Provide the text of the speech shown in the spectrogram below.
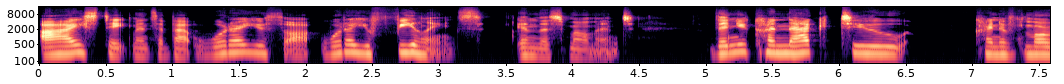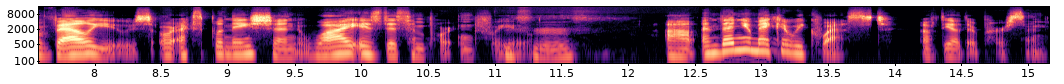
I statements about what are your thought, what are your feelings in this moment. Then you connect to kind of more values or explanation. Why is this important for you? Mhm. Uh, and then you make a request of the other person.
